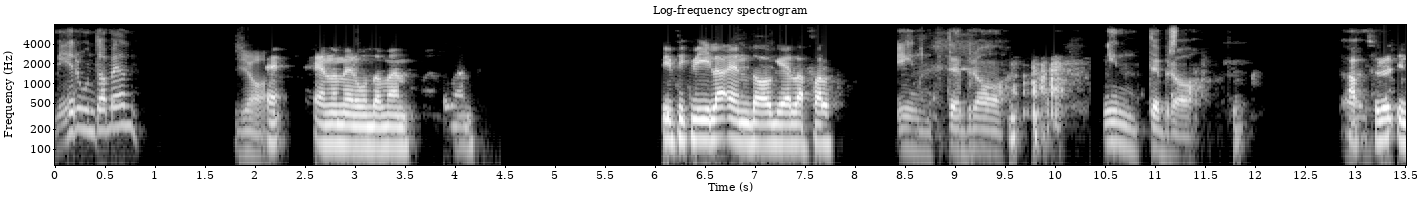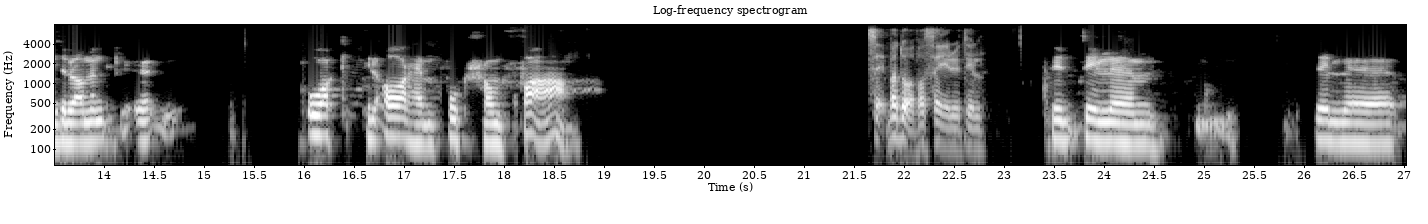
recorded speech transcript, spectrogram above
Mer onda män? Ja, ännu mer onda män. Vi fick vila en dag i alla fall. Inte bra. Inte bra. Absolut inte bra, men... eh, åk till Arhem fort som fan. Se- Vadå, vad säger du till? Till... Till... ehm, till eh,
